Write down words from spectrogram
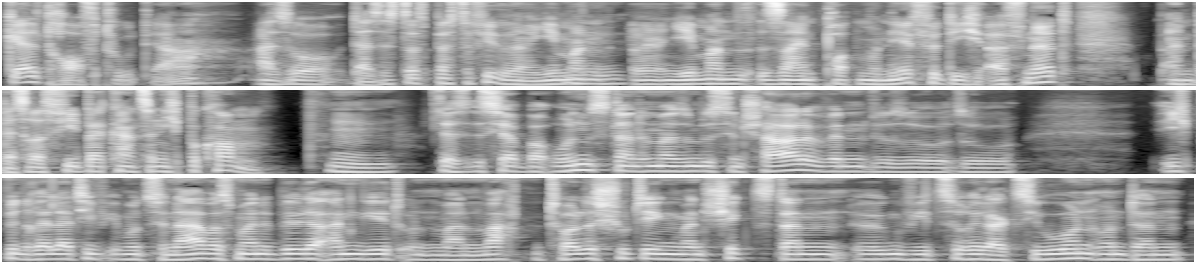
Geld drauf tut, ja. Also, das ist das beste Feedback. Wenn jemand, mhm. wenn jemand sein Portemonnaie für dich öffnet, ein besseres Feedback kannst du nicht bekommen. Mhm. Das ist ja bei uns dann immer so ein bisschen schade, wenn wir so, so, ich bin relativ emotional, was meine Bilder angeht und man macht ein tolles Shooting, man schickt es dann irgendwie zur Redaktion und dann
